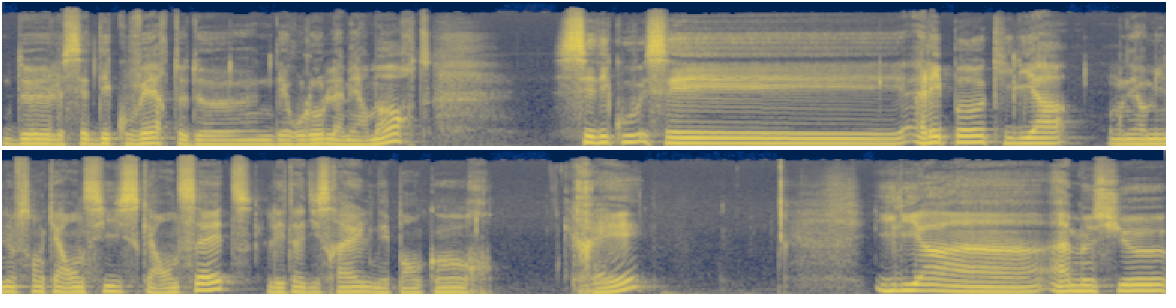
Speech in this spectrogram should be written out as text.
de cette découverte de, des rouleaux de la mer morte. C'est à l'époque, il y a, on est en 1946-47, l'État d'Israël n'est pas encore créé. Il y a un, monsieur,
